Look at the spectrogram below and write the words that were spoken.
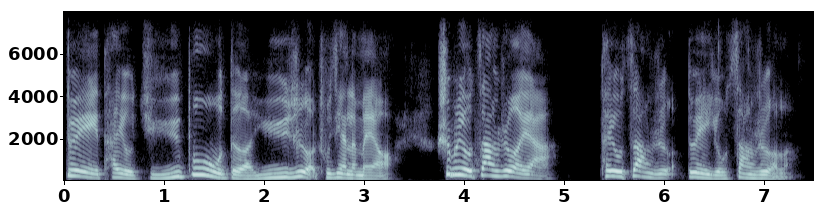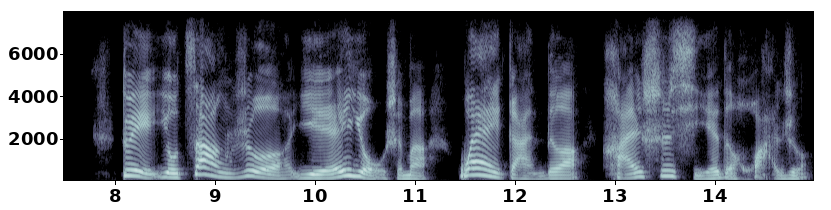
对，它有局部的淤热出现了没有？是不是有脏热呀？它有脏热，对，有脏热了，对，有脏热，也有什么外感的寒湿邪的化热，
